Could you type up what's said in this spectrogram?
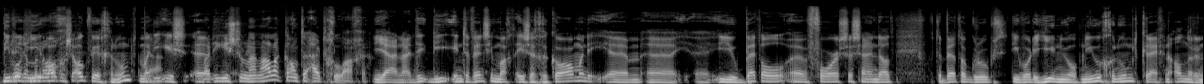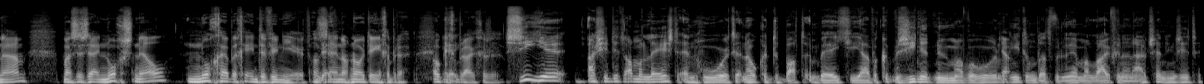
Die wordt hier nog? overigens ook weer genoemd. Maar Ja. die is... eh, maar die is toen aan alle kanten uitgelachen. Ja, nou, die, die interventiemacht is er gekomen. De ehm, eh, EU Battle Forces zijn dat. Of de Battle Groups. Die worden hier nu opnieuw genoemd. Krijgen een andere naam. Maar ze zijn nog snel, nog hebben geïnterveneerd. Want ze zijn nog nooit in gebruik, in gebruik gezet. Zie je, als je dit allemaal leest en hoort, en ook het debat een beetje, ja, we, we zien het nu, maar we horen het niet omdat we nu helemaal live in een uitzending zitten.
